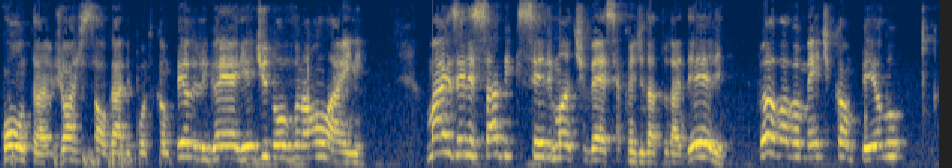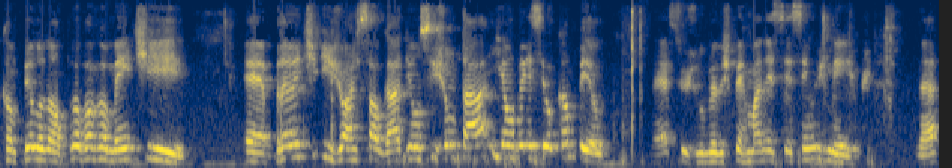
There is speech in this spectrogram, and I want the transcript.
contra Jorge Salgado e Ponto Campelo, ele ganharia de novo na online. Mas ele sabe que se ele mantivesse a candidatura dele, provavelmente Campelo, Campelo não, provavelmente é, Brant e Jorge Salgado iam se juntar e iam vencer o Campelo, né, se os números permanecessem os mesmos. Né?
